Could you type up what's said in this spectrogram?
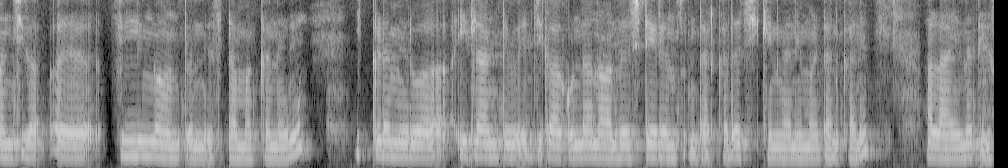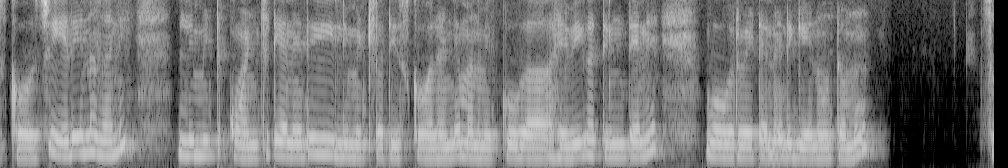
మంచిగా ఫిల్లింగ్గా ఉంటుంది స్టమక్ అనేది. ఇక్కడ మీరు ఇట్లాంటి వెజ్ కాకుండా నాన్ వెజిటేరియన్స్ ఉంటారు కదా చికెన్ కానీ మటన్ కానీ. అలా అయినా తీసుకోవచ్చు. ఏదైనా కానీ లిమిట్ క్వాంటిటీ అనేది లిమిట్లో తీసుకోవాలండి. మనం ఎక్కువగా హెవీగా తింటేనే ఓవర్ వెయిట్ అనేది గెయిన్ అవుతాము. సో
